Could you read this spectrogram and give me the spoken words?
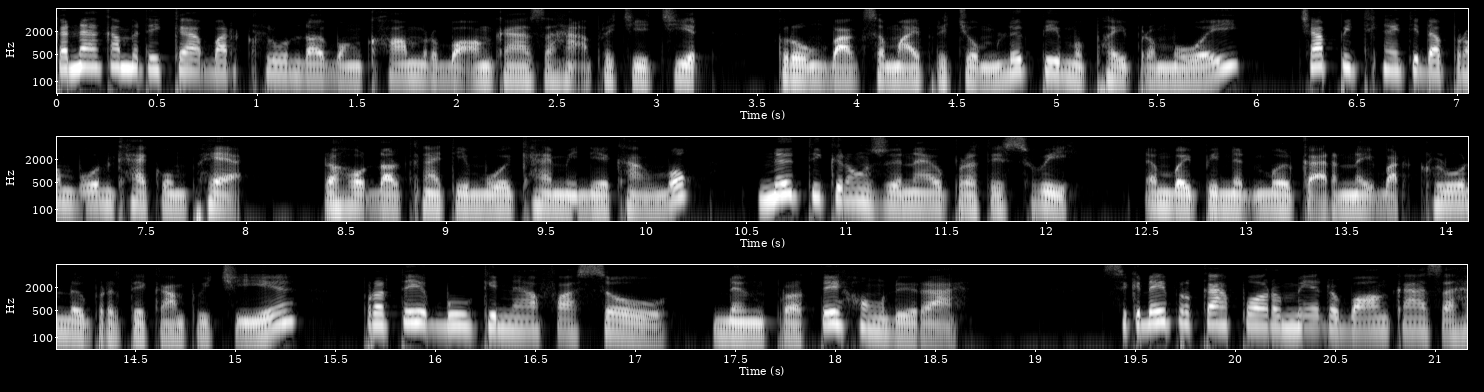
គណៈកម្មាធិការបាត់ខ្លួនដោយបង្ខំរបស់អង្គការសហប្រជាជាតិក្រុងបាក់សម័យប្រជុំលើកទី26ចាប់ពីថ្ងៃទី19ខែកុម្ភៈរហូតដល់ថ្ងៃទី1ខែមីនាខាងមុខនៅទីក្រុងហ្សឺណែវប្រទេសស្វីសដើម្បីពិនិត្យមើលករណីបាត់ខ្លួននៅប្រទេសកម្ពុជា ប្រទេសប៊ូគីណាហ្វាសូ និងប្រទេសហុងឌុយរ៉ាសសេចក្តីប្រកាសព័ត៌មានរបស់អង្គការសហ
